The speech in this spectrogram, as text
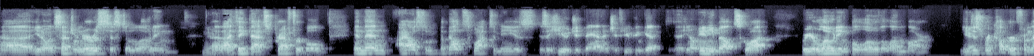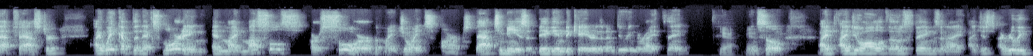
uh, you know, and central nervous system loading. Yeah. And I think that's preferable. And then I also, the belt squat to me is, is a huge advantage if you can get, you know, any belt squat where you're loading below the lumbar you yeah. just recover from that faster. I wake up the next morning and my muscles are sore, but my joints aren't. That to me is a big indicator that I'm doing the right thing. Yeah. yeah. And so I, I do all of those things. And I, I just, I really,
